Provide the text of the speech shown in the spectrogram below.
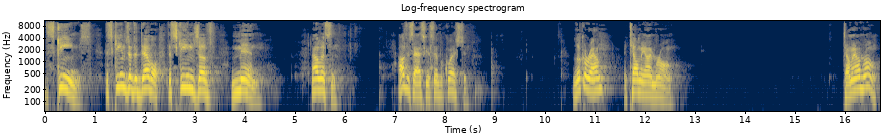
The schemes, the schemes of the devil, the schemes of men. Now listen, I'll just ask you a simple question. Look around and tell me I'm wrong. Tell me I'm wrong.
